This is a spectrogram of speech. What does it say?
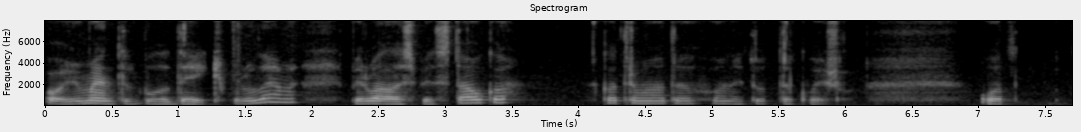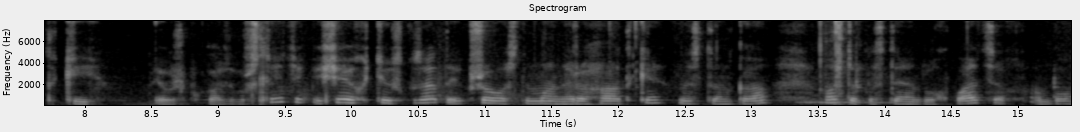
Ой, у мене тут були деякі проблеми. Пірвалась підставка, яка тримала телефон, і тут так вийшло. От такий, я вже показував браслетик. І ще я хотів сказати, якщо у вас немає рогатки, ні станка, можете плести на двох пальцях або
